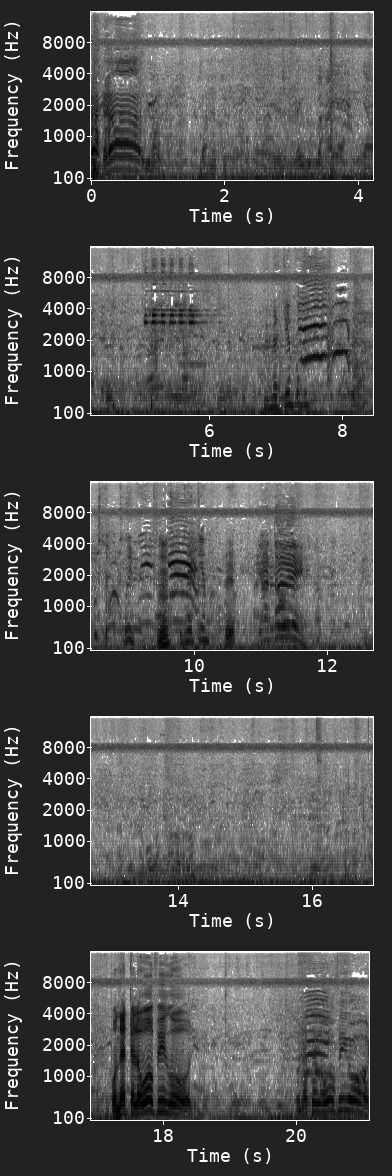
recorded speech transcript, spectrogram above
Mira, Primer tiempo, Will. Will, ¿Mm? primer tiempo. Sí. Ponételo vos, Figo. Ponételo vos, Figo.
